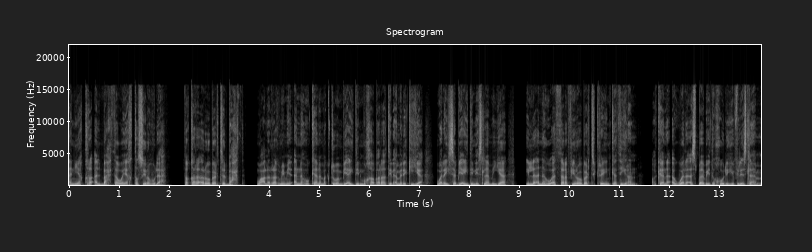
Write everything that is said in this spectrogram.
أن يقرأ البحث ويختصره له. فقرأ روبرت البحث وعلى الرغم من أنه كان مكتوبا بأيدي المخابرات الأمريكية وليس بأيدي إسلامية إلا أنه أثر في روبرت كرين كثيرا. وكان أول أسباب دخوله في الإسلام.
